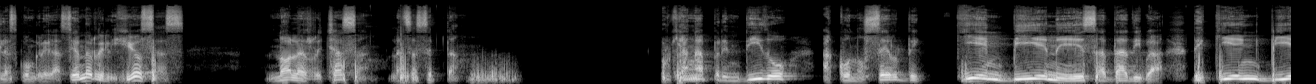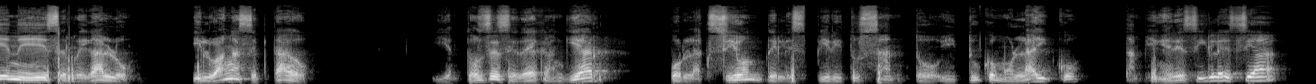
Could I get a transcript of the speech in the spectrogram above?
las congregaciones religiosas no las rechazan, las aceptan. Porque han aprendido a conocer de quién viene esa dádiva, de quién viene ese regalo, y lo han aceptado. Y entonces se dejan guiar por la acción del Espíritu Santo. Y tú como laico, también eres iglesia.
